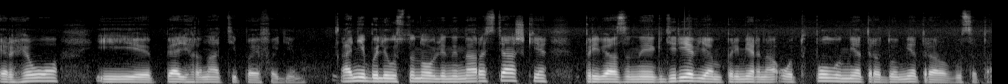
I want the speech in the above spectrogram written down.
РГО и 5 гранат типа F1. Они были установлены на растяжке, привязанные к деревьям примерно от полуметра до метра высота.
